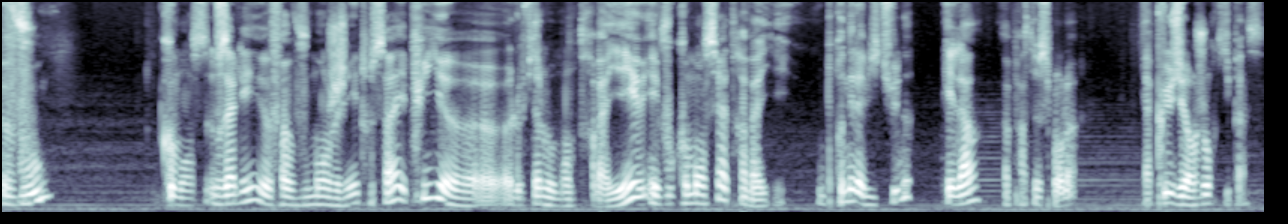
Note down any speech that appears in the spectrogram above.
Vous commencez, vous allez, enfin vous mangez tout ça, et puis euh, le le moment de travailler, et vous commencez à travailler. Vous prenez l'habitude, et là, à partir de ce moment-là, il y a plusieurs jours qui passent.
